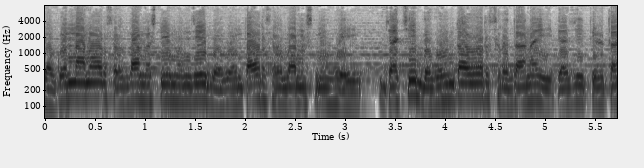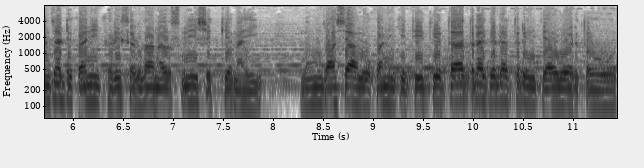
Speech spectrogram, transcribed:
भगवन नामावर श्रद्धा नसणे म्हणजे भगवंतावर श्रद्धा नसणे होय. ज्याची भगवंतावर श्रद्धा नाही त्याची तीर्थांच्या ठिकाणी खरी श्रद्धा नसणे शक्य नाही. म्हणून अशा लोकांनी किती तीर्थयात्रा केल्या तरी त्या व्यर्थ होत.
